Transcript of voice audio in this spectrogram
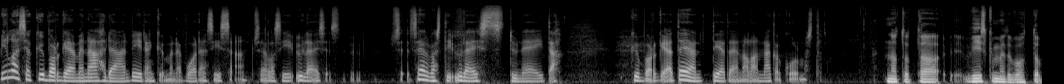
millaisia kyborgeja me nähdään 50 vuoden sisään, sellaisia yleises, selvästi yleistyneitä kyborgeja teidän tieteenalan näkökulmasta? No tota, 50 vuotta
